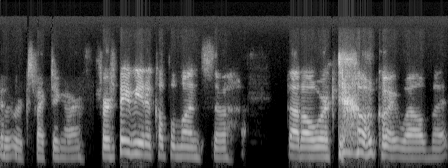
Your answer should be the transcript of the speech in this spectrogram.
were expecting our first baby in a couple months so that all worked out quite well but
